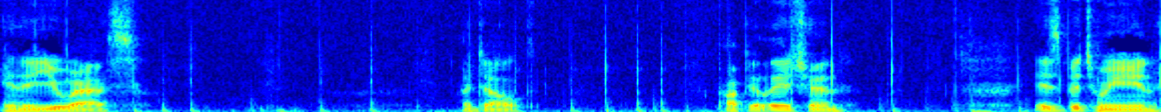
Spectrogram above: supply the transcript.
in the U.S. adult population is between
